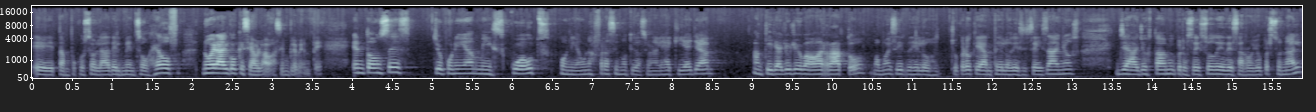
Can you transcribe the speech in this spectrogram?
eh, tampoco se hablaba del mental health, no era algo que se hablaba simplemente. Entonces, yo ponía mis quotes, ponía unas frases motivacionales aquí y allá, aunque ya yo llevaba rato, vamos a decir, desde los, yo creo que antes de los 16 años, ya yo estaba en mi proceso de desarrollo personal,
